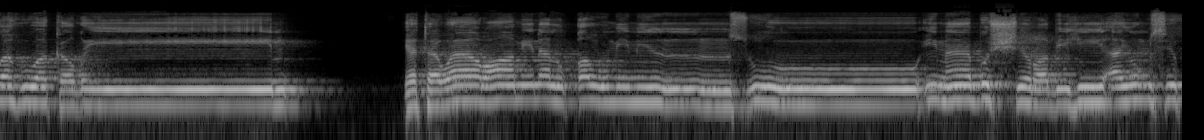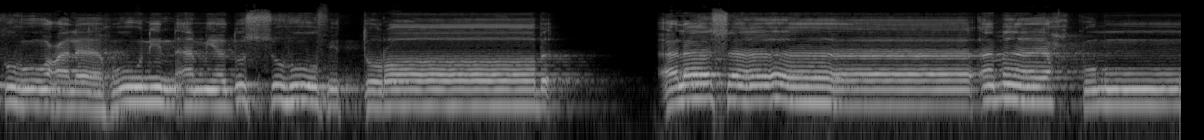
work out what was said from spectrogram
وَهُوَ كَظِيمٌ يَتَوَارَىٰ مِنَ الْقَوْمِ مِن سُوءِ مَا بُشِّرَ بِهِ أَيُمْسِكُهُ عَلَىٰ هُونٍ أَمْ يَدُسُّهُ فِي التُّرَابِ؟ أَلَا سَاءَ مَا يَحْكُمُونَ؟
